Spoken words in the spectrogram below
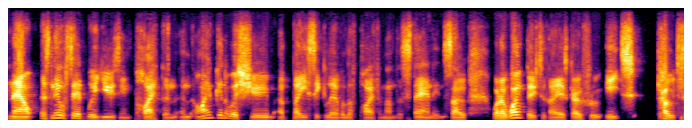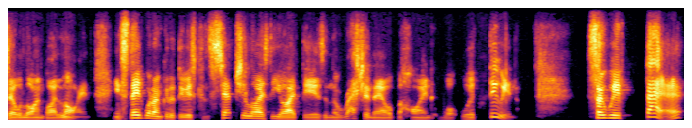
Now, as Neil said, we're using Python, and I'm going to assume a basic level of Python understanding. So what I won't do today is go through each code cell line by line. Instead, what I'm going to do is conceptualize the ideas and the rationale behind what we're doing. So with that,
